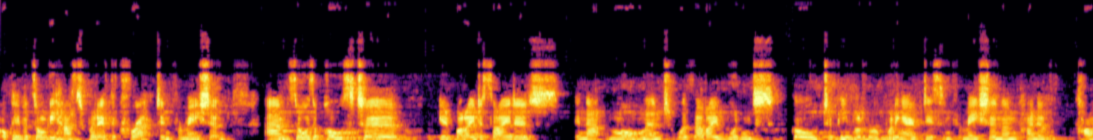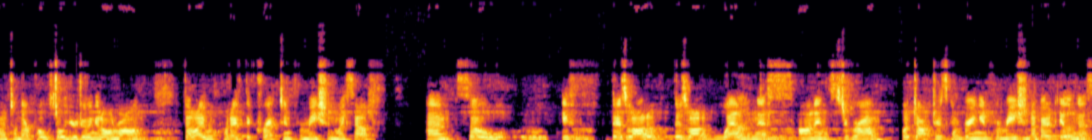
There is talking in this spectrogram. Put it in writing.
okay but somebody has to put out the correct information. Um, so as opposed to it, what i decided in that moment was that I wouldn't go to people who are putting out disinformation and kind of comment on their post, oh, you're doing it all wrong, that I would put out the correct information myself. Um, so if there's a lot of there's a lot of wellness on Instagram, but doctors can bring information about illness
